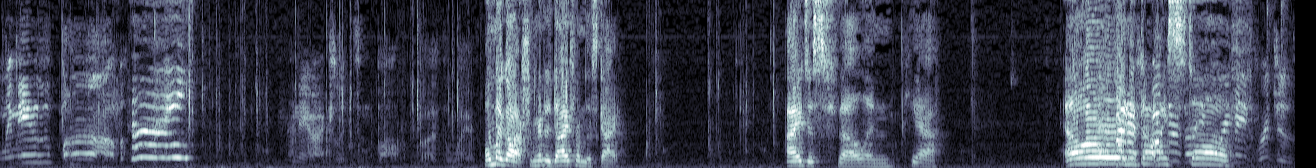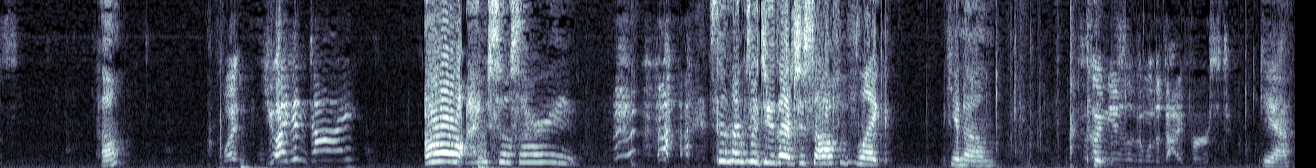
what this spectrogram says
My name is Bob. Hi. My name actually isn't Bob, by the way. Oh my gosh, I'm gonna die from this guy. I just fell and yeah. Oh, oh and I got my forgot there's already stuff. Huh? What? You? I didn't die. Oh, I'm so sorry. Sometimes I do that just off of like, you know, Because I'm usually the one to die first. yeah.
